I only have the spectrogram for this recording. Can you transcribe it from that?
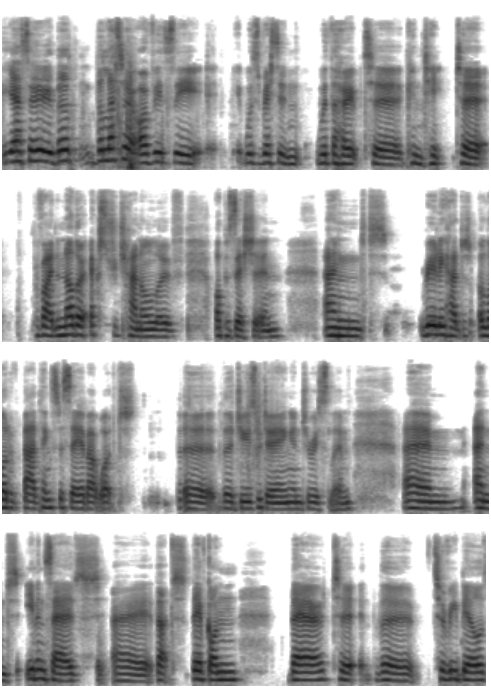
Yeah, so the the letter obviously it was written with the hope to continue to provide another extra channel of opposition, and really had a lot of bad things to say about what the the Jews were doing in Jerusalem um, and even said uh, that they've gone there to the to rebuild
